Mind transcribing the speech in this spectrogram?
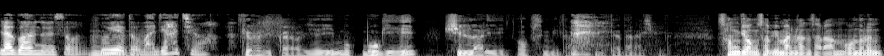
라고 하면서 후회도 음. 많이 하죠. 그러니까요. 이 목, 목이 쉴 날이 없습니다. 대단하십니다. 성경섭이 만난 사람, 오늘은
